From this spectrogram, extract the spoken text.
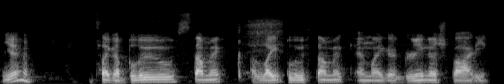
yeah, it's like a blue stomach, a light blue stomach, and like a greenish body.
